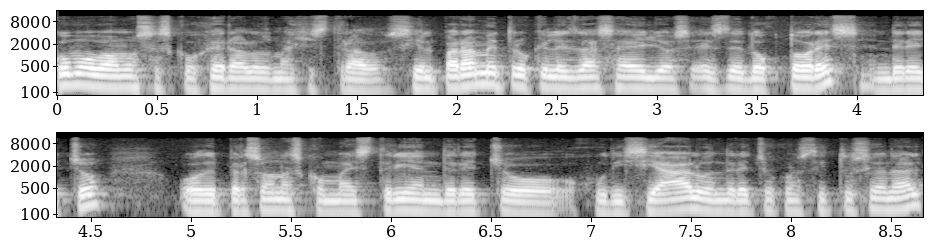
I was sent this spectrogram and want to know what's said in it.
¿Cómo vamos a escoger a los magistrados? Si el parámetro que les das a ellos es de doctores en derecho o de personas con maestría en derecho judicial o en derecho constitucional,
